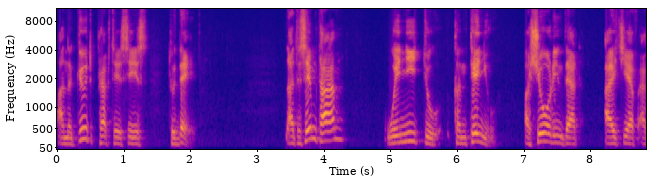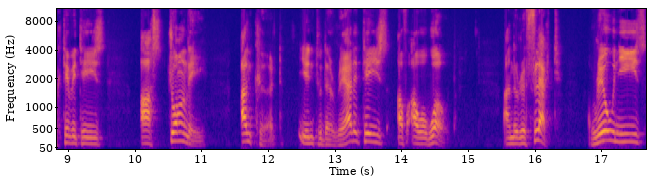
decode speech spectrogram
and the good practices today. At the same time, we need to continue assuring that IGF activities are strongly anchored into the realities of our world and reflect real needs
